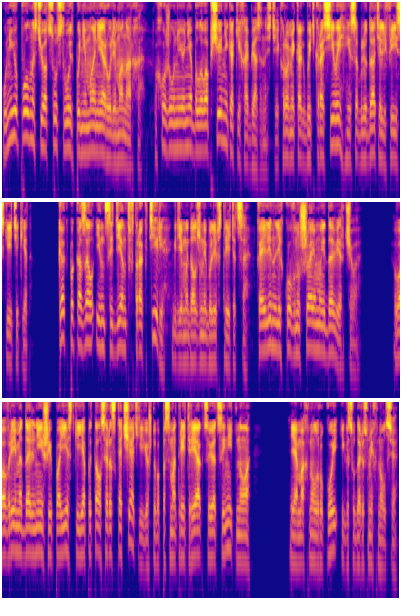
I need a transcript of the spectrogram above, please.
У нее полностью отсутствует понимание роли монарха. Похоже, у нее не было вообще никаких обязанностей, кроме как быть красивой и соблюдать эльфийский этикет. Как показал инцидент в трактире, где мы должны были встретиться, Кайлин легко внушаема и доверчива. Во время дальнейшей поездки я пытался раскачать ее, чтобы посмотреть реакцию и оценить, но... Я махнул рукой, и государь усмехнулся.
